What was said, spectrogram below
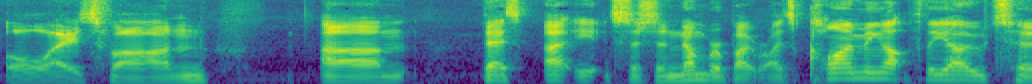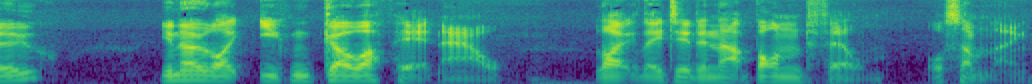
always fun. Um, there's uh, it's just a number of boat rides. Climbing up the O2, you know, like you can go up it now, like they did in that Bond film or something.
